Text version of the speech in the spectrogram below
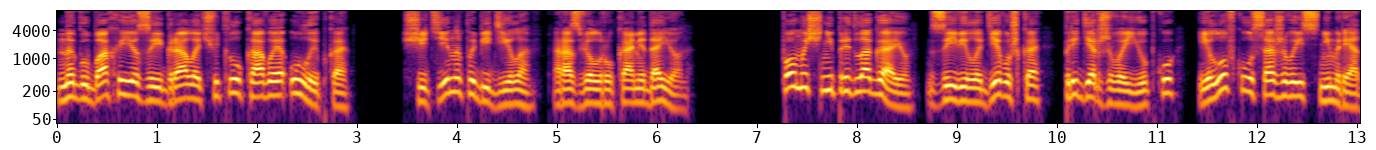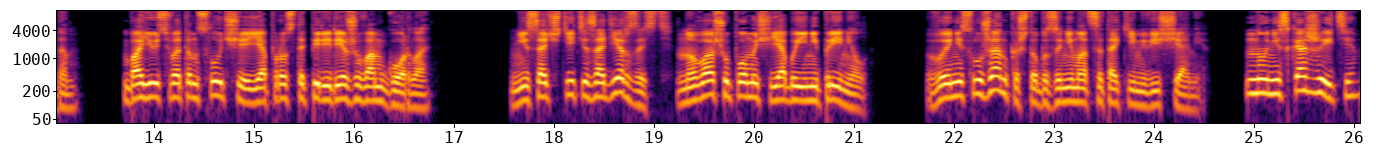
на губах ее заиграла чуть лукавая улыбка. Щетина победила, развел руками Дайон. «Помощь не предлагаю», — заявила девушка, придерживая юбку и ловко усаживаясь с ним рядом. «Боюсь, в этом случае я просто перережу вам горло. Не сочтите за дерзость, но вашу помощь я бы и не принял. Вы не служанка, чтобы заниматься такими вещами. Ну не скажите.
